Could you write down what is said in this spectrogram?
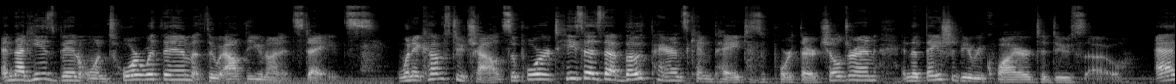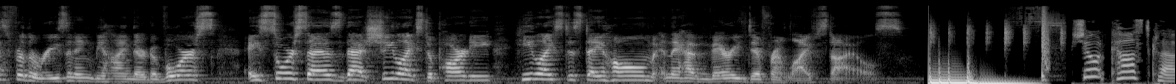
and that he has been on tour with them throughout the United States. When it comes to child support, he says that both parents can pay to support their children and that they should be required to do so. As for the reasoning behind their divorce, a source says that she likes to party, he likes to stay home, and they have very different lifestyles. Short Cast Club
